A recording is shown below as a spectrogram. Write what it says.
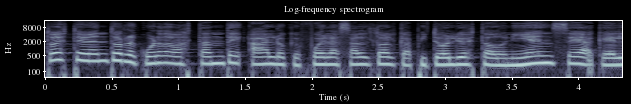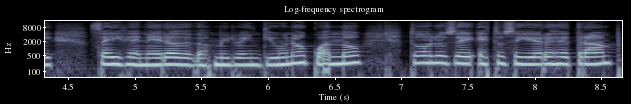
Todo este evento recuerda bastante a lo que fue el asalto al Capitolio estadounidense aquel 6 de enero de 2021, cuando todos estos seguidores de Trump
